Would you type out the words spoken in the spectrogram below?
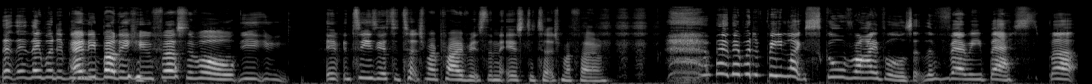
They, they, would have been. Anybody who, first of all, you, you, it, it's easier to touch my privates than it is to touch my phone. they, they would have been like school rivals at the very best, but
